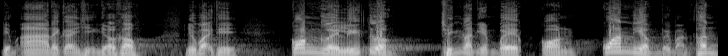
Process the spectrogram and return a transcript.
Điểm A đấy các anh chị nhớ không? Như vậy thì con người lý tưởng chính là điểm B, còn quan niệm về bản thân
